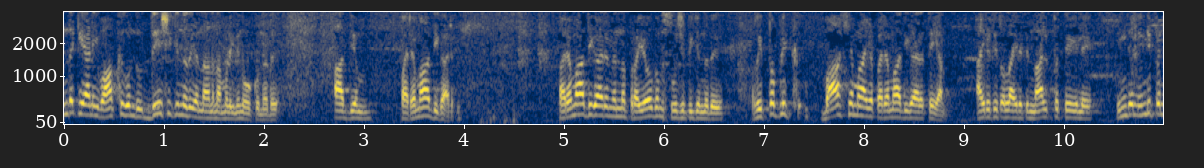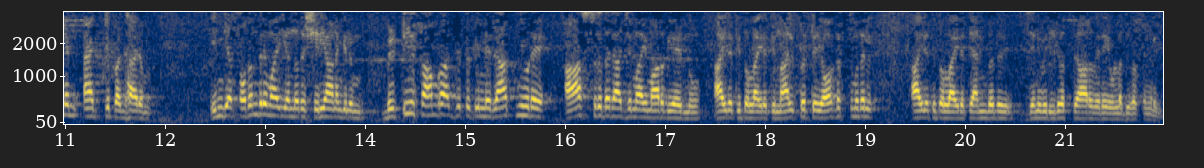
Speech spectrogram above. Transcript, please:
എന്തൊക്കെയാണ് ഈ വാക്കുകൊണ്ട് ഉദ്ദേശിക്കുന്നത് എന്നാണ് നമ്മൾ ഇനി നോക്കുന്നത്. ആദ്യം പരമാധികാരം. പരമാധികാരം എന്ന പ്രയോഗം സൂചിപ്പിക്കുന്നത് റിപ്പബ്ലിക് ബാഹ്യമായ പരമാധികാരത്തെയാണ്. ആയിരത്തി തൊള്ളായിരത്തി നാൽപ്പത്തി ഏഴിലെ ഇന്ത്യൻ ഇൻഡിപെൻഡന്റ് ആക്ട് പ്രകാരം ഇന്ത്യ സ്വതന്ത്രമായി എന്നത് ശരിയാണെങ്കിലും ബ്രിട്ടീഷ് സാമ്രാജ്യത്തിന്റെ രാജ്ഞിയുടെ ആശ്രിത രാജ്യമായി മാറുകയായിരുന്നു ആയിരത്തി തൊള്ളായിരത്തി നാൽപ്പത്തി ഓഗസ്റ്റ് മുതൽ ആയിരത്തി തൊള്ളായിരത്തി അൻപത് ജനുവരി ഇരുപത്തി ആറ് വരെയുള്ള ദിവസങ്ങളിൽ.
